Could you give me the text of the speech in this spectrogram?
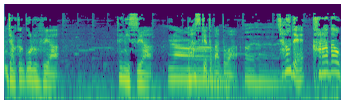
うんちゃうか？ゴルフや、テニスや、ババスケとかとは。はいはいはい。ちゃうで体を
